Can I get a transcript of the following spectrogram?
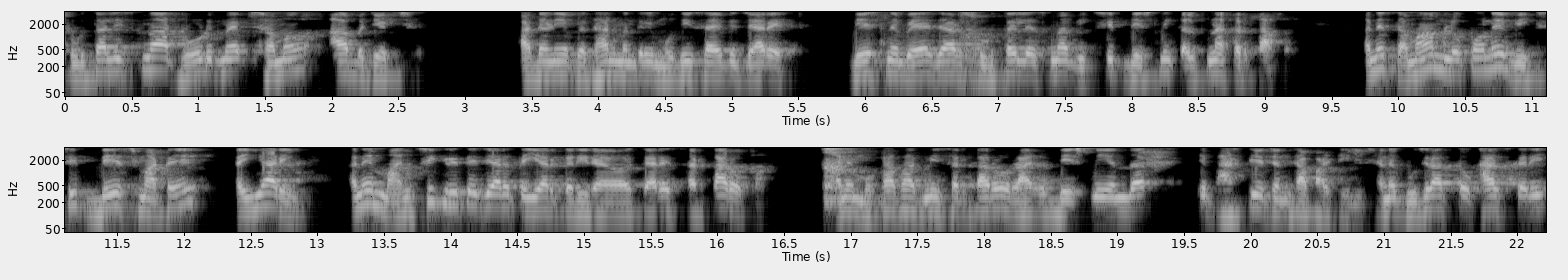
સુડતાલીસના રોડ મેપ સમ આ બજેટ છે. આદરણીય પ્રધાનમંત્રી મોદી સાહેબ જ્યારે દેશને બે હજાર સુડતાલીસમાં વિકસિત દેશની કલ્પના કરતા હોય અને તમામ લોકોને વિકસિત દેશ માટે તૈયારી અને માનસિક રીતે જ્યારે તૈયાર કરી રહ્યા હોય ત્યારે સરકારો પણ અને મોટાભાગની સરકારો દેશની અંદર એ ભારતીય જનતા પાર્ટીની છે. અને ગુજરાત તો ખાસ કરી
